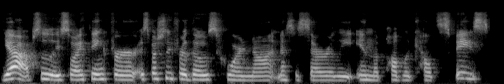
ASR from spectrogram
Yeah, absolutely. So I think for especially for those who are not necessarily in the public health space,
